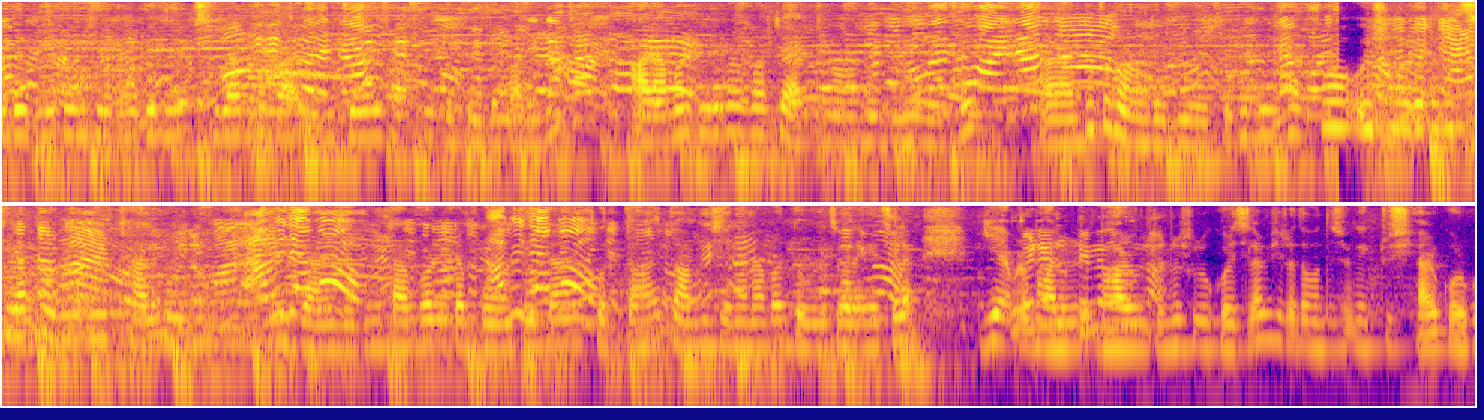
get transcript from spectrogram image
ওদের বিয়েতে আমি সেরকম বিয়েতে ছিলাম না বা এই রিচুয়াল সবসময় দেখে যেতে পারিনি। আর আমার পর মাত্র একটা ননদের বিয়ে হয়েছে দুটো ননদের বিয়ে হয়েছে। কিন্তু সবসময় ওই সময় যখন আমি ছিলাম না আমি আমি খেয়াল করিনি আমি জানি না কিন্তু তারপর এটা বৌদিটা করতে হয় তো আমি সেখানে আবার দৌড়ে চলে গেছিলাম গিয়ে আমরা ভালো ভার উল্টানো শুরু করেছিলাম সেটা তোমাদের সঙ্গে একটু শেয়ার করব।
